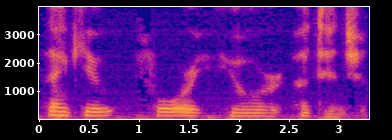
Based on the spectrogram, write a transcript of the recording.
Thank you for your attention.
